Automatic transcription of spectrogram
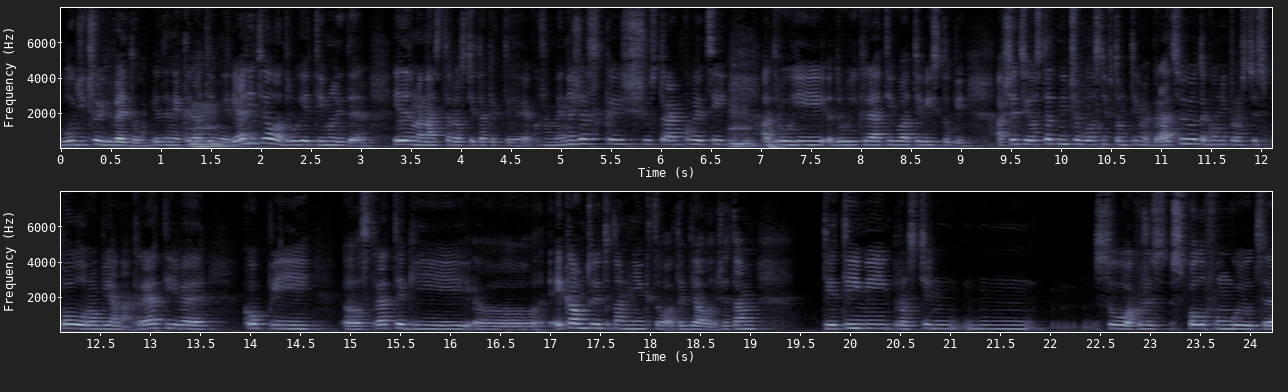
ľudí, čo ich vedú. Jeden je kreatívny mm. riaditeľ a druhý je team leader. Jeden má na starosti také tie akože manažerskejšiu stránku veci mm. a druhý, druhý kreatívu a tie výstupy. A všetci ostatní, čo vlastne v tom týme pracujú, tak oni proste spolu robia na kreatíve, kopii, e, stratégii, e, accountuje to tam niekto a tak ďalej. Že tam tie týmy proste sú akože spolufungujúce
